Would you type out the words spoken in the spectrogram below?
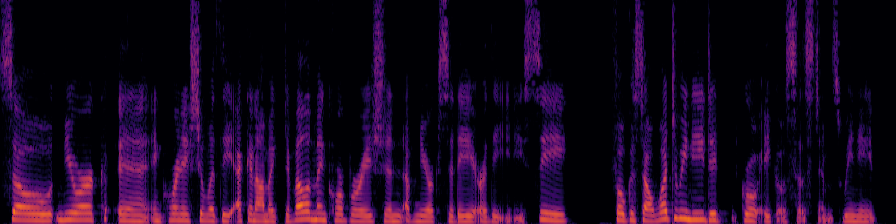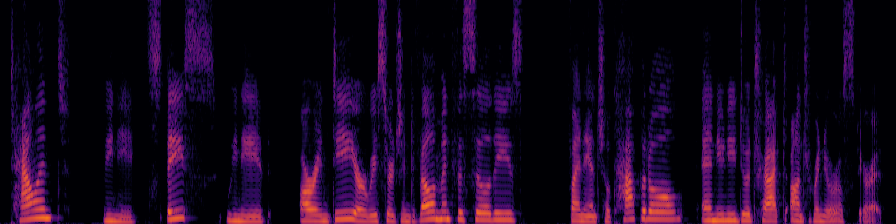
So, New York, uh, in coordination with the Economic Development Corporation of New York City, or the EDC, focused on what do we need to grow ecosystems. We need talent, we need space, we need R&D or research and development facilities, financial capital, and you need to attract entrepreneurial spirit.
